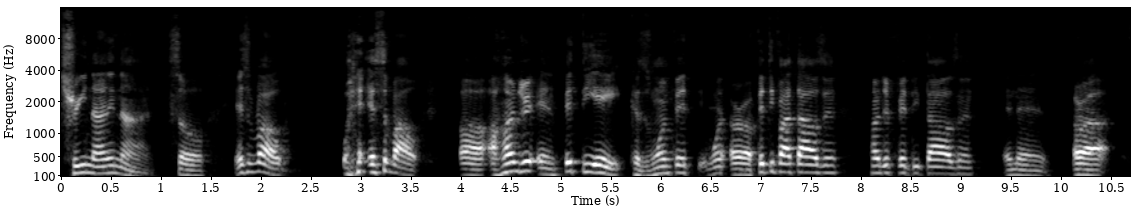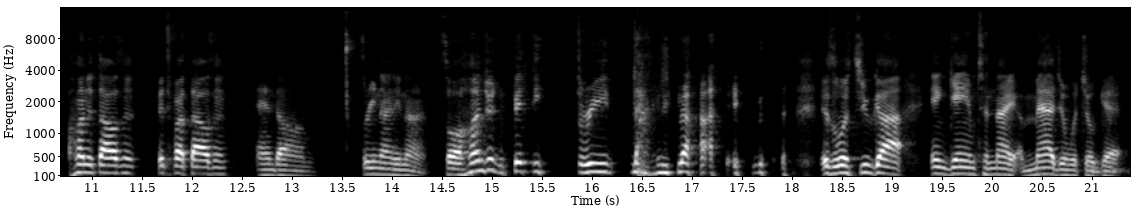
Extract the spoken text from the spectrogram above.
three ninety nine. So it's about it's about uh 158 because 150 one, or 55,000, 150,000 and then or uh, 100,000, 55,000 and um 399. So 153.99 is what you got in game tonight. Imagine what you'll get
